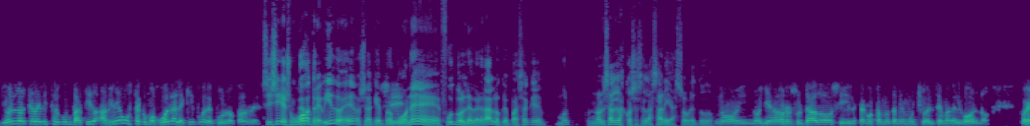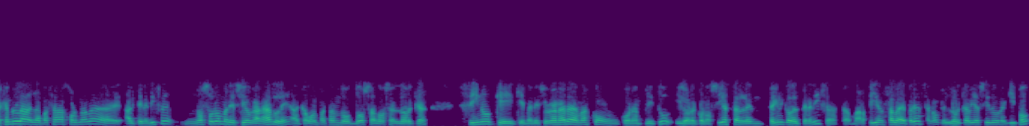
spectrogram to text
yo en Lorca le he visto algún partido. A mí me gusta cómo juega el equipo de Curro Torres. Sí, sí, es un juego atrevido, ¿eh? O sea, que propone fútbol de verdad. Lo que pasa que, bueno, pues no le salen las cosas en las áreas, sobre todo. No, y no llegan los resultados y le está costando también mucho el tema del gol, ¿no? Por ejemplo, la, la pasada jornada eh, al Tenerife no solo mereció ganarle, acabó empatando 2 a 2 en Lorca, sino que, que mereció ganar además con, con amplitud y lo reconocía hasta el técnico del Tenerife, hasta Martí en sala de prensa, ¿no? Que el Lorca había sido un equipo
